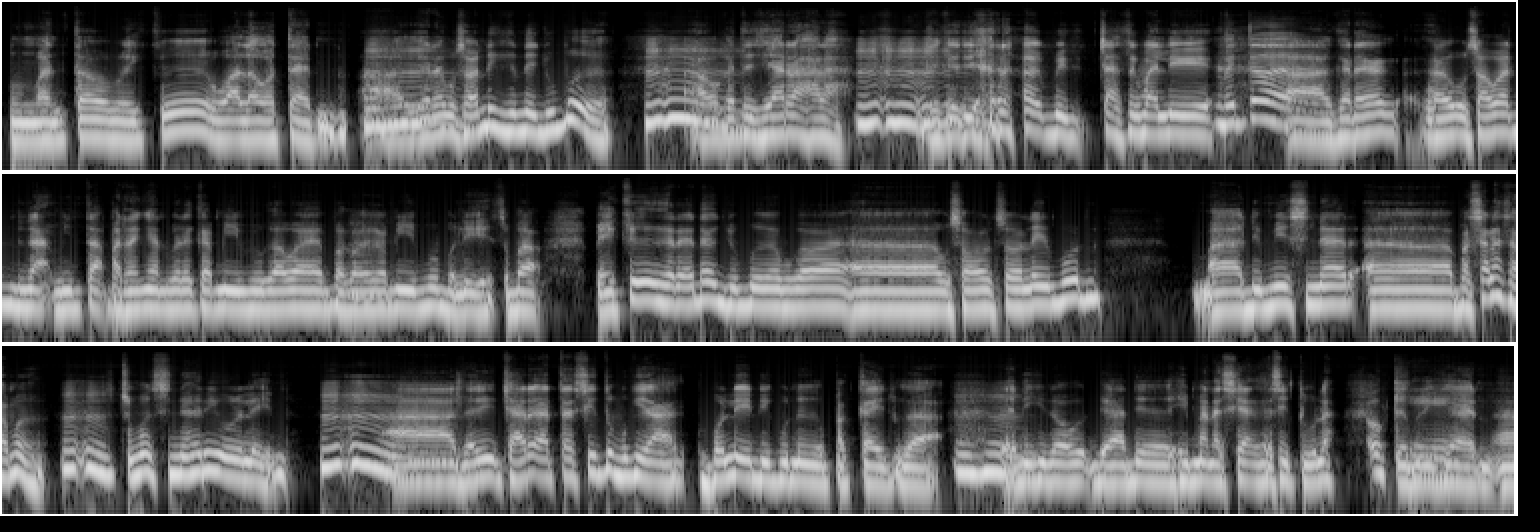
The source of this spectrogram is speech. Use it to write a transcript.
memantau mereka buat lawatan. Mm-hmm. Ah kadang usaha ni kena jumpa. Mm-hmm. Ah orang kata ziarah lah. Mm-hmm. Dia kata ziarah cas kembali. Betul. Ah kadang kalau usahawan nak minta pandangan kepada kami pegawai pegawai mm. kami pun boleh sebab mereka kadang-kadang jumpa dengan pegawai uh, usahawan-usahawan lain pun uh, demi senar uh, masalah sama. Mm-mm. Cuma senario lain. Mm-mm. Ah, jadi cara atasi tu mungkin ah, boleh diguna pakai juga. Mm-hmm. Jadi dia, dia ada himat nasihat kat situ lah. Okay. Kita berikan. Ah,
